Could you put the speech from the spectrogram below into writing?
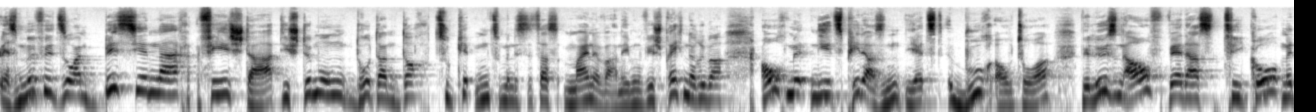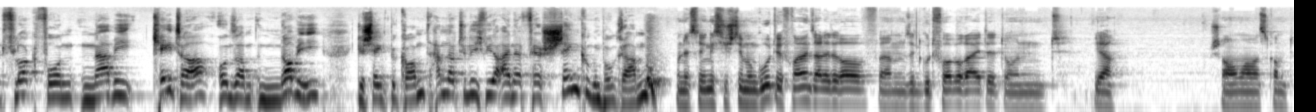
Es müffelt so ein bisschen nach Fehlstart. Die Stimmung droht dann doch zu kippen. Zumindest ist das meine Wahrnehmung. Wir sprechen darüber auch mit Nils Pedersen, jetzt Buchautor. Wir lösen auf, wer das Trikot mit Flock von Nabi Keita, unserem Nobby, geschenkt bekommt. Haben natürlich wieder eine Verschenkung im Programm. Und deswegen ist die Stimmung gut, wir freuen uns alle drauf, ähm, sind gut vorbereitet und ja, schauen wir mal, was kommt.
